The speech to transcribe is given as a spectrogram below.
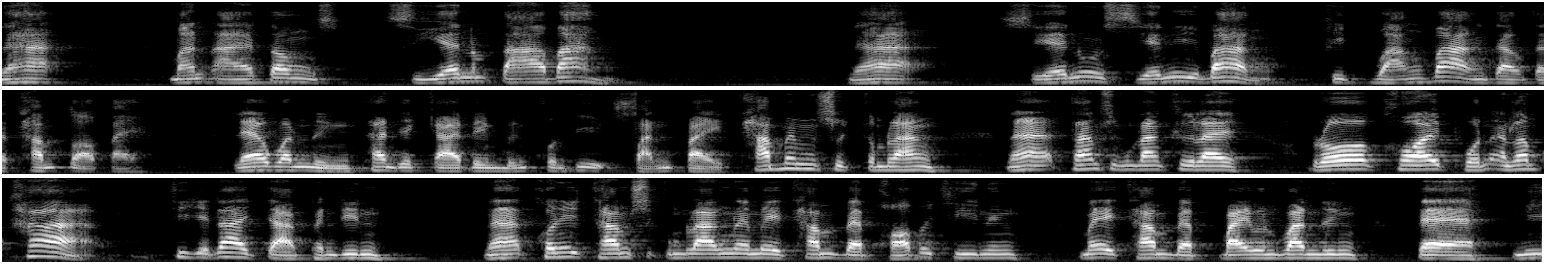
นะฮะมันอาจจะต้องเสียน้ำตาบ้างนะฮะเสียนู่นเสียนี่บ้าง ผิดหวังบ้างแต่ทำต่อไป แล้ววันหนึ่งท่านจะกลายเป็นเหมือนคนที่ฝันไปทำให้มันสุดกำลังนะฮะทำสุดกำลังคืออะไร รอคอยผลอันล้ำค่าที่จะได้จากแผ่นดินนะคนที่ทำสุดกำลังเนี่ยไม่ทำแบบขอไปทีหนึ่ง ไม่ทำแบบไปวันวันหนึ่งแต่มี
